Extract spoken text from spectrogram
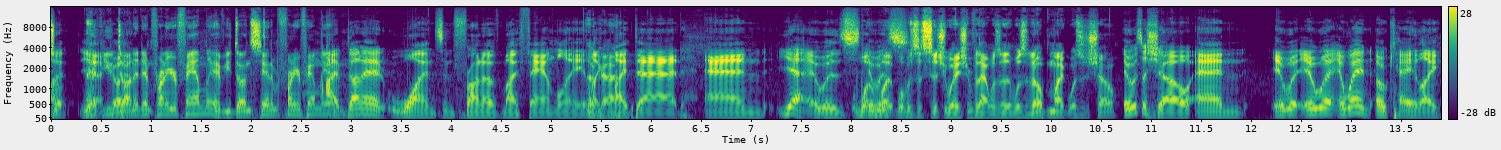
so aunt- yeah, have you done ahead. it in front of your family? Have you done stand up in front of your family? yet? I've done it once in front of my family, like Okay. my dad, and yeah, it was. What, it what, what was the situation for that? Was it was it an open mic? Was it a show? it was a show and it w- it, w- it went okay like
